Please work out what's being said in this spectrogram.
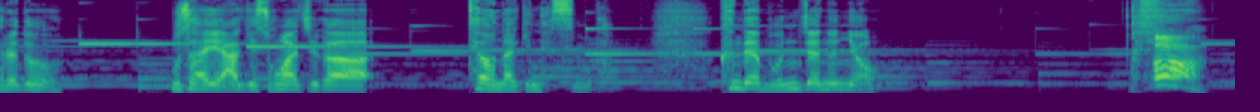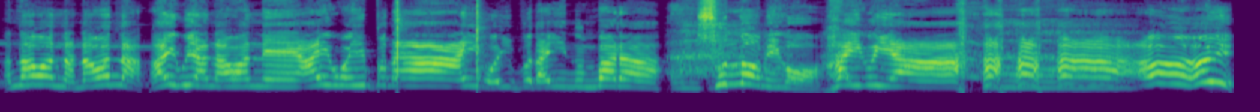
그래도 무사히 아기 송아지가 태어나긴 했습니다. 근데 문제는요. 아 나왔나 나왔나? 아이고야 나왔네. 아이고 이쁘다. 아이고 이쁘다. 이 눈 봐라. 순놈이고. 아이고야. 어, 어이,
